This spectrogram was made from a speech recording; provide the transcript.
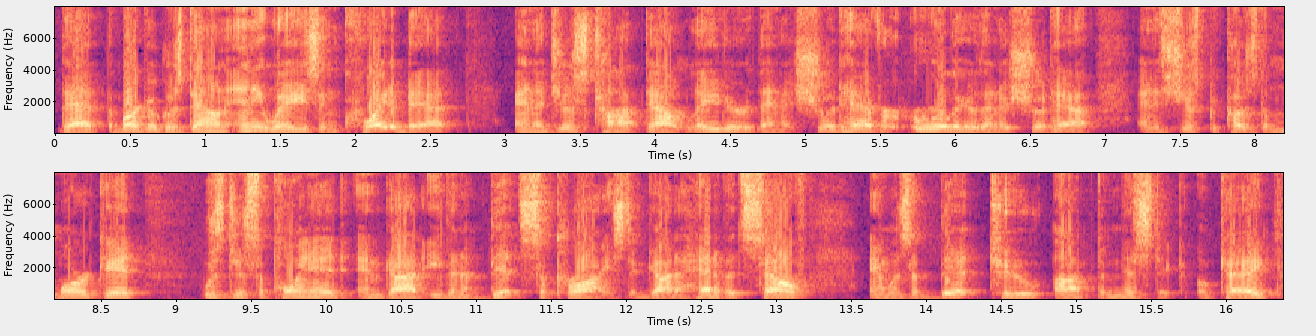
that the market goes down anyways in quite a bit and it just topped out later than it should have or earlier than it should have. And it's just because the market was disappointed and got even a bit surprised. It got ahead of itself and was a bit too optimistic. Okay,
